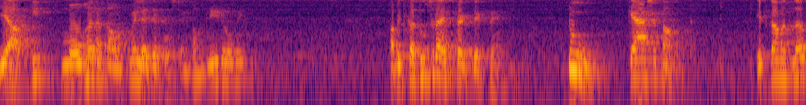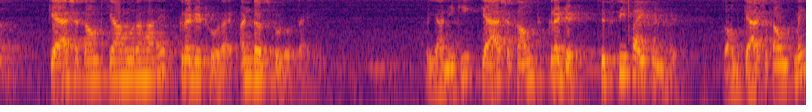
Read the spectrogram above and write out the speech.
ये आपकी मोहन अकाउंट में लेजर पोस्टिंग कंप्लीट हो गई। अब इसका दूसरा एस्पेक्ट देखते हैं। टू कैश अकाउंट इसका मतलब कैश अकाउंट क्या हो रहा है? क्रेडिट हो रहा है अंडरस्टूड होता है तो यानी कि कैश अकाउंट क्रेडिट 6500 तो हम कैश अकाउंट में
